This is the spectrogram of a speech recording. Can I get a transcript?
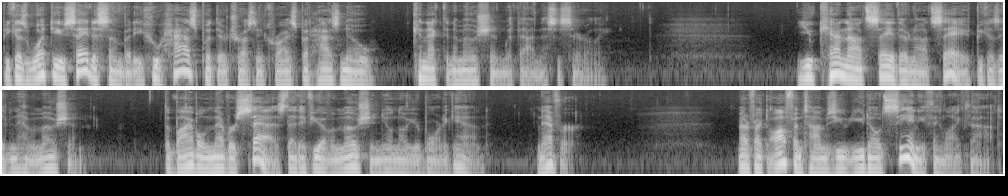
Because what do you say to somebody who has put their trust in Christ but has no connected emotion with that necessarily? You cannot say they're not saved because they didn't have emotion. The Bible never says that if you have emotion, you'll know you're born again. Never. Matter of fact, oftentimes you, you don't see anything like that.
